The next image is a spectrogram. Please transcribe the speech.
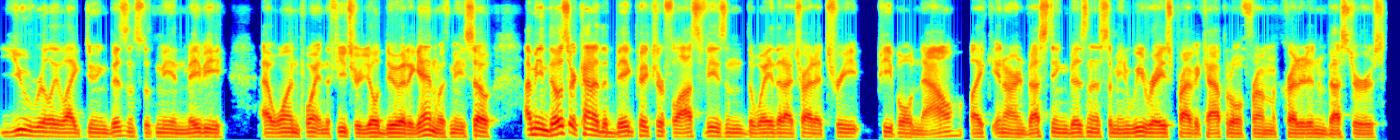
you really like doing business with me and maybe at one point in the future you'll do it again with me. So i mean those are kind of the big picture philosophies and the way that i try to treat people now like in our investing business. I mean we raise private capital from accredited investors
